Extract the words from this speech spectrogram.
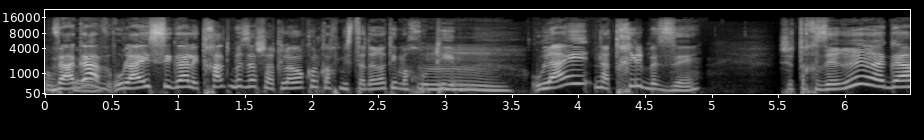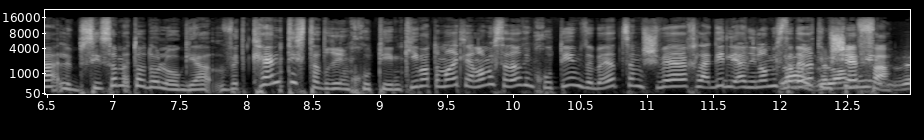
ואגב, אולי סיגל, התחלת בזה שאת לא כל כך מסתדרת עם החוטים. Mm. אולי נתחיל בזה שתחזרי רגע לבסיס המתודולוגיה, וכן תסתדרי עם חוטים, כי אם את אומרת לי, אני לא מסתדרת עם חוטים, זה בעצם שווה ערך להגיד לי, אני לא מסתדרת עם זה לא שפע. מי- זה-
